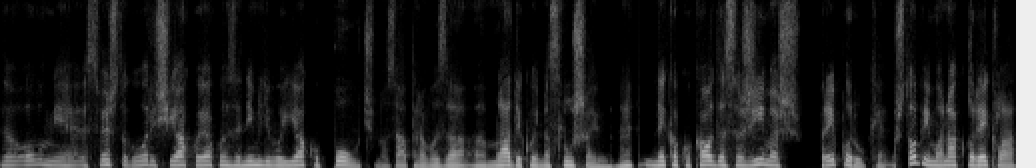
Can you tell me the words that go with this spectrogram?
Ovo mi je sve što govoriš jako, jako zanimljivo i jako poučno zapravo za mlade koji nas slušaju. Ne? Nekako kao da sažimaš preporuke. Što bi im onako rekla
